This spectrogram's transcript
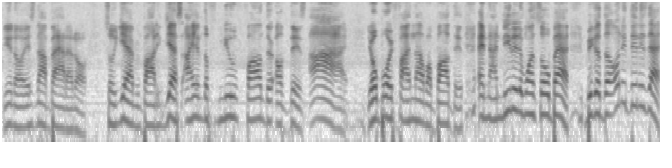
You know, it's not bad at all. So yeah, everybody. Yes, I am the new founder of this. I your boy find out about this, and I needed it one so bad because the only thing is that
